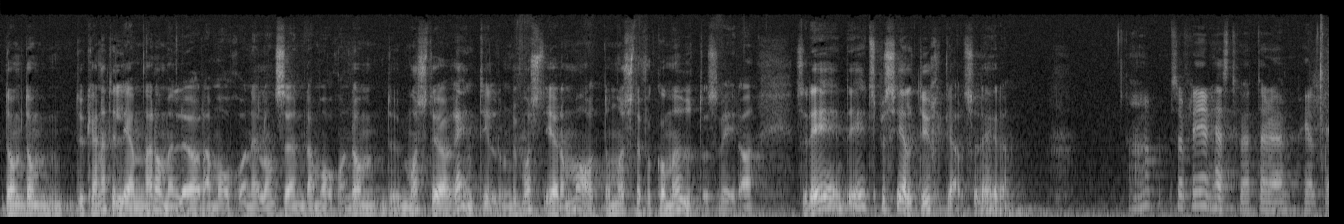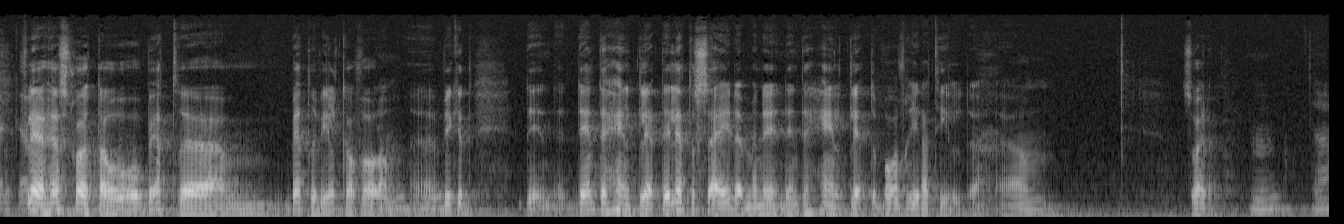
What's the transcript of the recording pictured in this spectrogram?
De, de, du kan inte lämna dem en lördag morgon eller en söndag morgon. De, du måste göra rent till dem, du måste ge dem mat, de måste få komma ut och så vidare. Så det är, det är ett speciellt yrke alltså, det är det. Ja, så fler hästskötare helt enkelt? Fler hästskötare och, och bättre, bättre villkor för dem. Mm. Eh, vilket, det, det, är inte helt lätt. Det är lätt att säga det, men det, det är inte helt lätt att bara vrida till det. Um, så är det. Mm. Ja.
